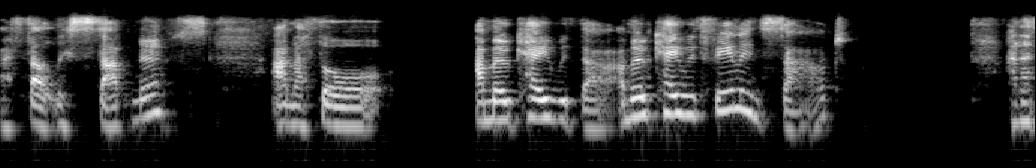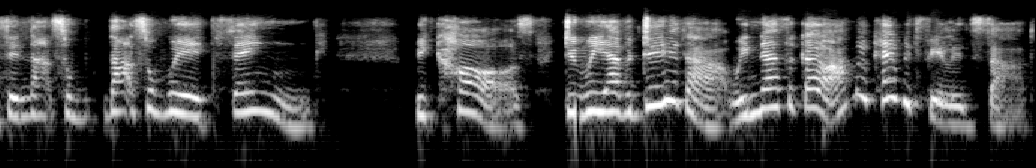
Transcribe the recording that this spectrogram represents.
I felt this sadness. And I thought, I'm okay with that. I'm okay with feeling sad. And I think that's a that's a weird thing because do we ever do that? We never go, I'm okay with feeling sad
